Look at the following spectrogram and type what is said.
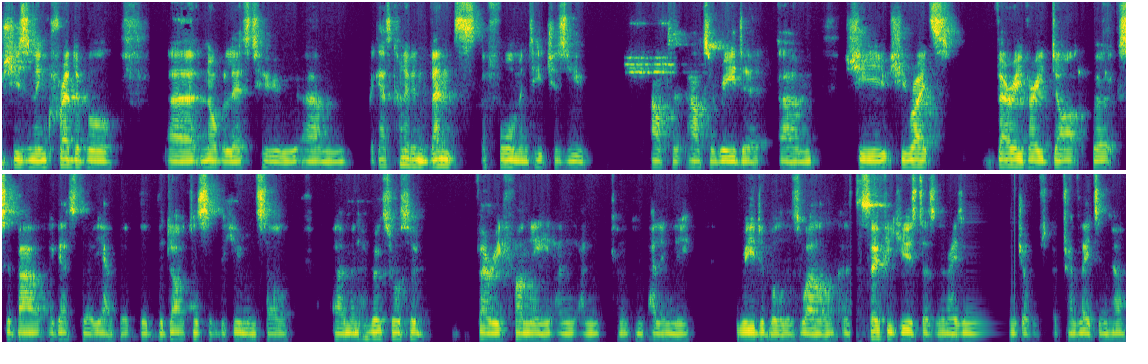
she's an incredible uh, novelist who, um, I guess, kind of invents a form and teaches you how to how to read it. Um, she she writes very very dark books about, I guess, the yeah the, the, the darkness of the human soul. Um, and her books are also very funny and, and kind of compellingly readable as well. Uh, Sophie Hughes does an amazing job of, translating her.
